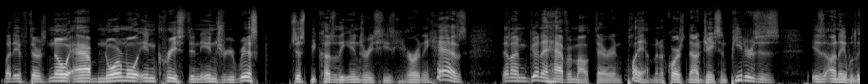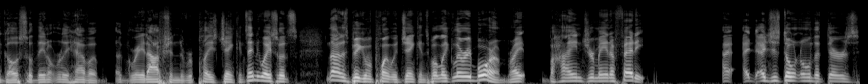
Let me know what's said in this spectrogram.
But if there's no abnormal increase in injury risk just because of the injuries he currently has, then I'm going to have him out there and play him. And of course, now Jason Peters is is unable to go, so they don't really have a, a great option to replace Jenkins anyway. So it's not as big of a point with Jenkins, but like Larry Borom, right behind Germain Ifedi. I, I, just don't know that there's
